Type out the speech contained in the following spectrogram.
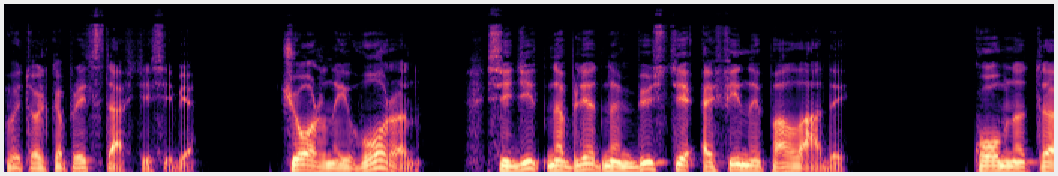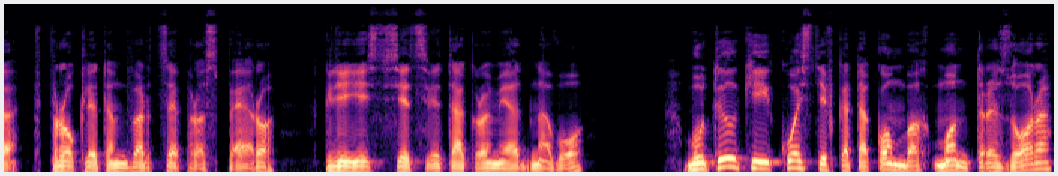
Вы только представьте себе. Черный ворон сидит на бледном бюсте Афины Паллады. Комната в проклятом дворце Просперо, где есть все цвета, кроме одного, бутылки и кости в катакомбах Монтрезора,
